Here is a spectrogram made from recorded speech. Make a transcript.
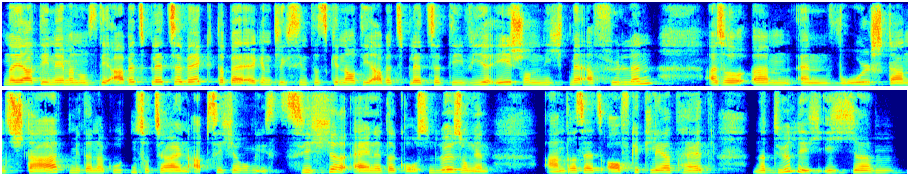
na ja, die nehmen uns die Arbeitsplätze weg. Dabei eigentlich sind das genau die Arbeitsplätze, die wir eh schon nicht mehr erfüllen. Also ähm, ein Wohlstandsstaat mit einer guten sozialen Absicherung ist sicher eine der großen Lösungen. Andererseits Aufgeklärtheit. Natürlich, ich, ähm,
